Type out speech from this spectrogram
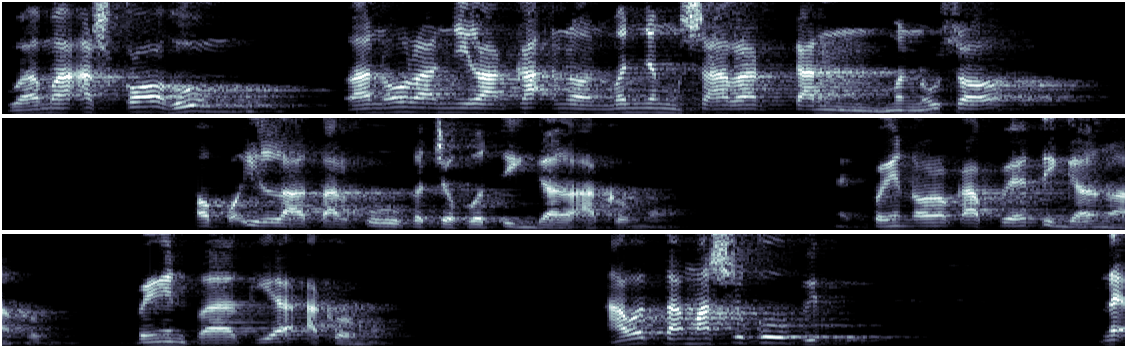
Wa ma'as kahum lan ora nyilakakno menyengsarakan manusa apa illa tarku kejaba tinggal agama. Nek pengen ora kabeh tinggal agama. Pengen bahagia agama. Awat tamasuku nek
